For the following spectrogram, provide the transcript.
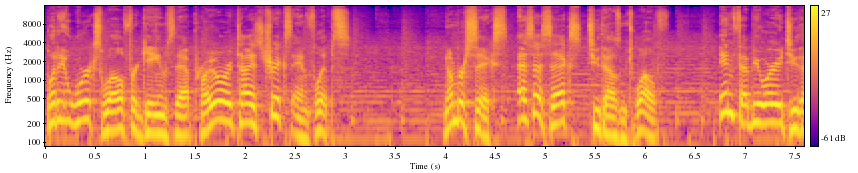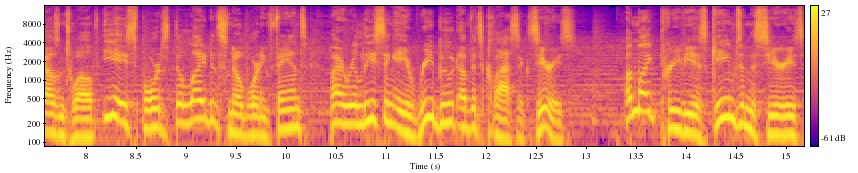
but it works well for games that prioritize tricks and flips. Number 6. SSX 2012 in February 2012, EA Sports delighted snowboarding fans by releasing a reboot of its classic series. Unlike previous games in the series,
